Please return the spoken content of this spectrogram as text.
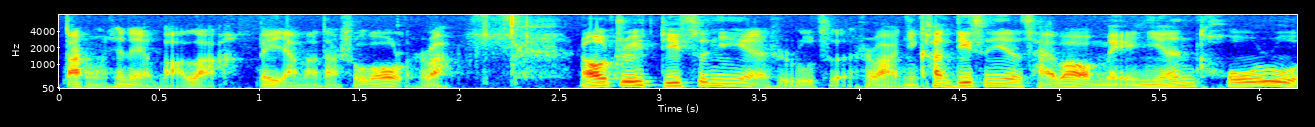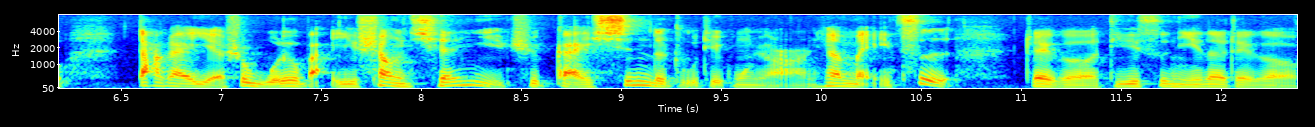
大种现在也完了，被亚马达收购了是吧？然后至于迪士尼也是如此，是吧？你看迪士尼的财报，每年投入大概也是五六百亿、上千亿去盖新的主题公园。你看每次这个迪士尼的这个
